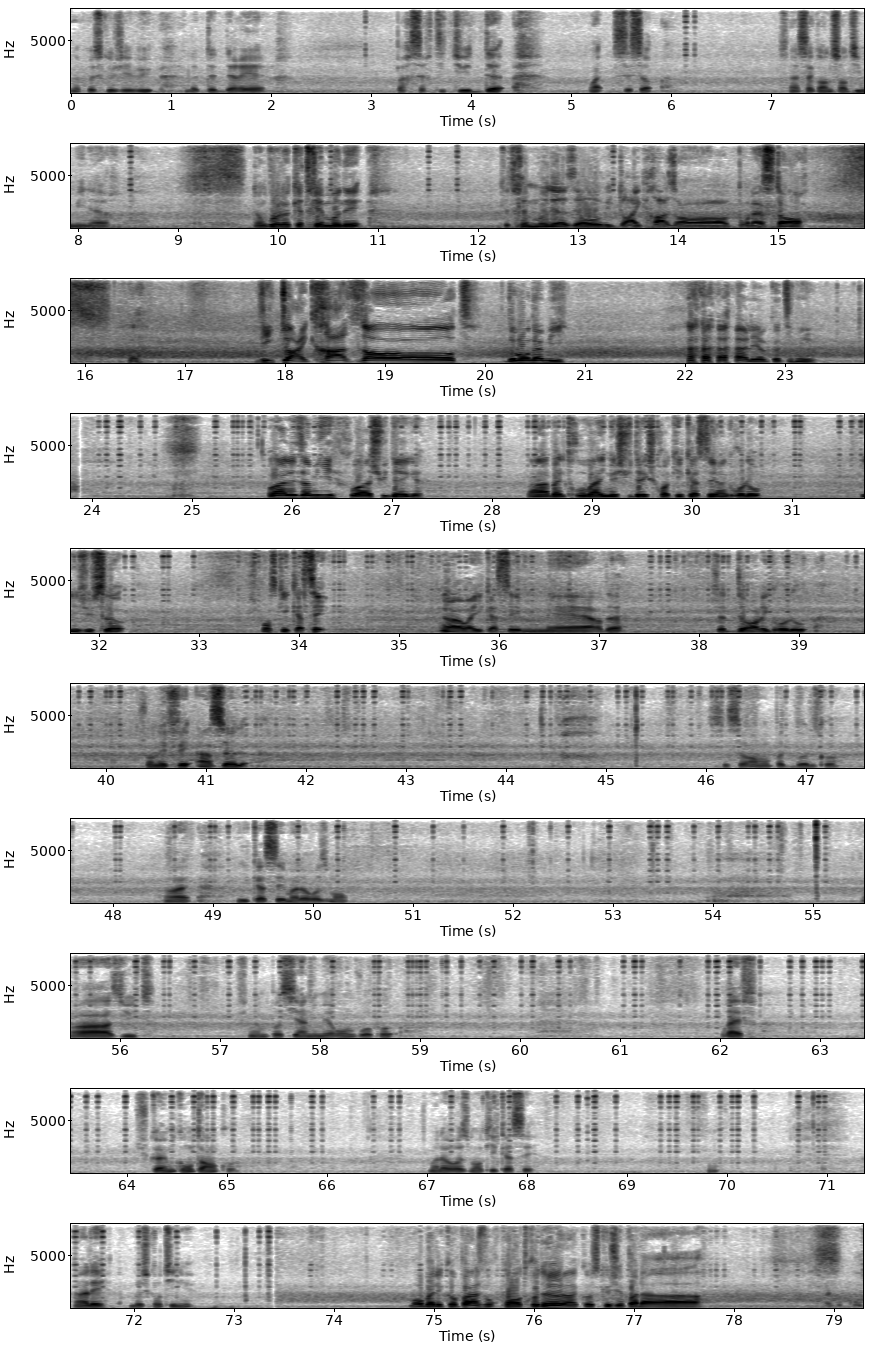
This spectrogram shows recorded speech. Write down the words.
D'après ce que j'ai vu, la tête derrière. Par certitude. Ouais, c'est ça. C'est un 50 centimes mineur. Donc voilà, quatrième monnaie. Quatrième monnaie à zéro, victoire écrasante pour l'instant. Victoire écrasante de mon ami. Allez, on continue. Ouais les amis, ouais, je suis deg. Un belle trouvaille, mais je suis deg, je crois qu'il est cassé un gros lot. Il est juste là. Je pense qu'il est cassé. Ah ouais, il est cassé, merde. J'adore les grelots. J'en ai fait un seul. C'est vraiment pas de bol, quoi. Ouais, il est cassé, malheureusement. Ah, zut. Je sais même pas s'il y a un numéro, on le voit pas. Bref. Quand même content quoi. Malheureusement qui est cassé. Allez, bah, je continue. Bon ben les copains, je vous reprends entre deux, hein, à cause que j'ai pas la,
